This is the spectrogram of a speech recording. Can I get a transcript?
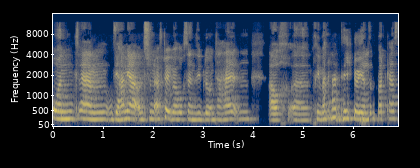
Und ähm, wir haben ja uns schon öfter über Hochsensible unterhalten, auch äh, privat, nicht nur jetzt mhm. im Podcast.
